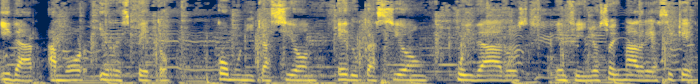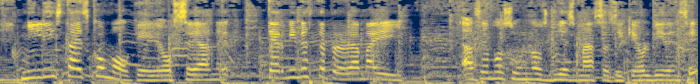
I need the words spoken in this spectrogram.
y dar amor y respeto comunicación, educación, cuidados, en fin, yo soy madre, así que mi lista es como que, o sea, termina este programa y hacemos unos 10 más, así que olvídense.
